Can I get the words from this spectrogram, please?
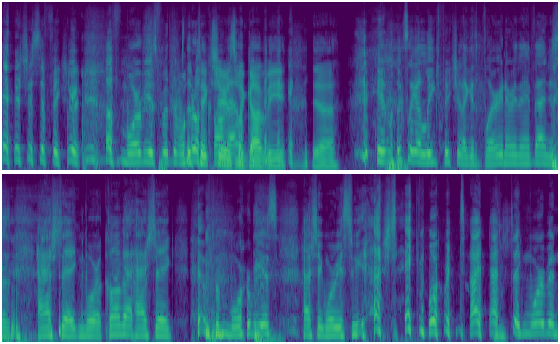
and it's just a picture of Morbius with the Mortal the picture is what got me. Yeah. It looks like a leaked picture, like it's blurry and everything like that, and just says hashtag Mortal Kombat, hashtag Morbius, hashtag Morbius Sweet, hashtag Morbin time, hashtag Morbin.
